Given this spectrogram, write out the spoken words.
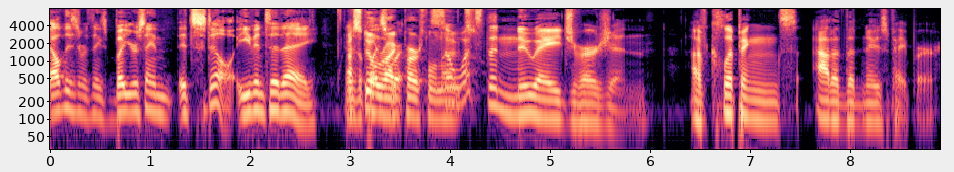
all these different things. But you're saying it's still even today. I still write where- personal so notes. what's the new age version of clippings out of the newspaper?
